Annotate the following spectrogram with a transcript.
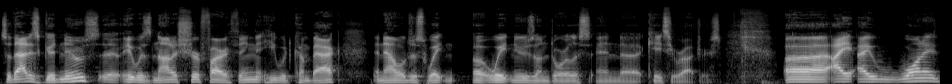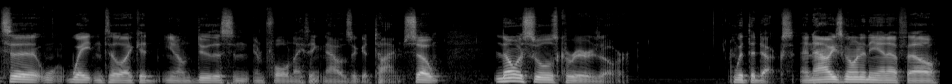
so that is good news. Uh, it was not a surefire thing that he would come back, and now we'll just wait uh, wait news on Dorlus and uh, Casey Rogers. Uh, I I wanted to wait until I could you know do this in, in full, and I think now is a good time. So Noah Sewell's career is over with the Ducks, and now he's going to the NFL.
